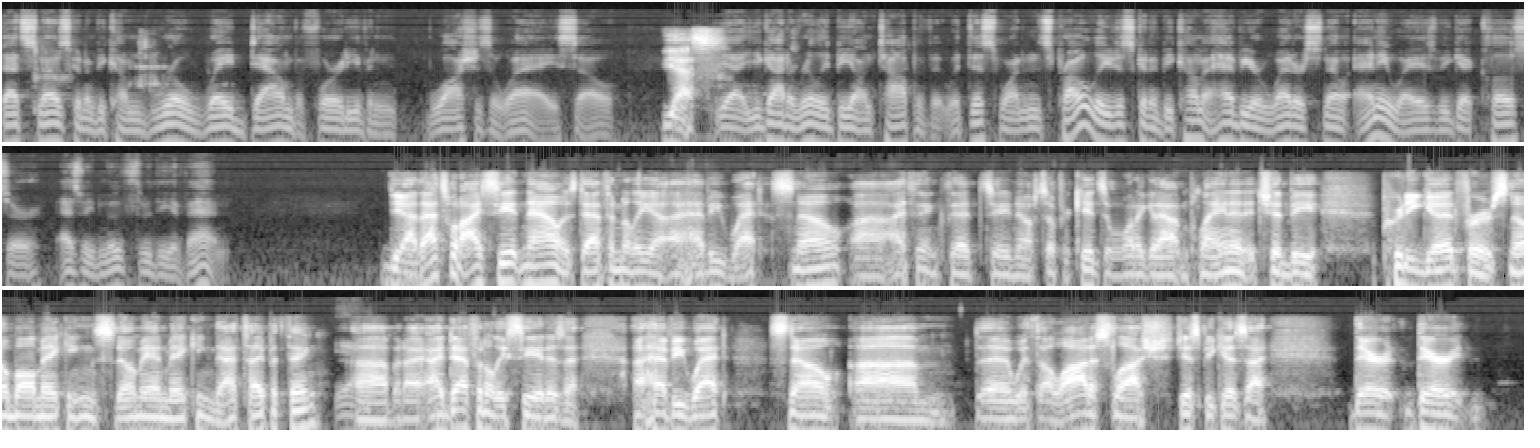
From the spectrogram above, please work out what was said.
that snow's to become real weighed down before it even washes away. So, Yes. Yeah, you got to really be on top of it with this one. And it's probably just going to become a heavier, wetter snow anyway as we get closer as we move through the event. Yeah, that's what I see it now is definitely a, heavy wet snow. Uh, I think that you know, so for kids that want to get out and play in it, it should be pretty good for snowball making, snowman making, that type of thing. Yeah. Uh, but I, I, definitely see it as a, a heavy wet snow um, uh, with a lot of slush, just because I there there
